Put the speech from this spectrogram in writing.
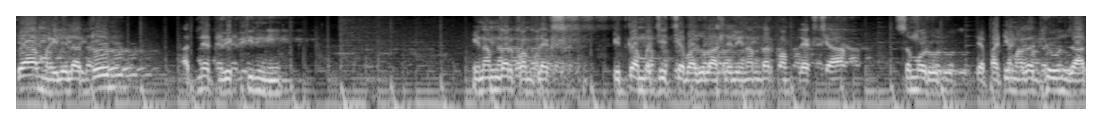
त्या महिलेला दोन अज्ञात व्यक्तींनी इनामदार कॉम्प्लेक्स ईदगा मस्जिदच्या बाजूला असलेल्या इनामदार कॉम्प्लेक्सच्या समोरून त्या पाठीमागं घेऊन जात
